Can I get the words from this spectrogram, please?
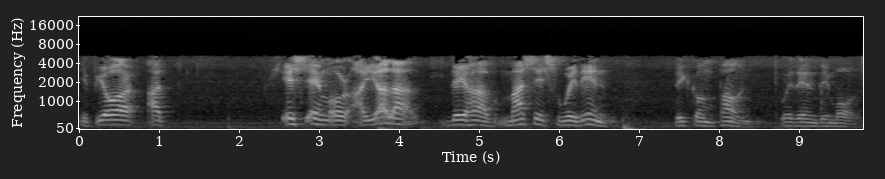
If you are at SM or Ayala, they have Masses within the compound, within the malls.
